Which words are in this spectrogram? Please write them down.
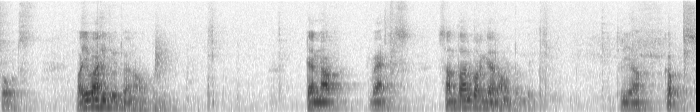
సోర్స్ వైవాహిక జీవితం ఎలా ఉంటుంది? టెన్ ఆఫ్ వ్యాక్స్ సంతానపరంగా ఎలా ఉంటుంది? త్రీ ఆఫ్ కప్స్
